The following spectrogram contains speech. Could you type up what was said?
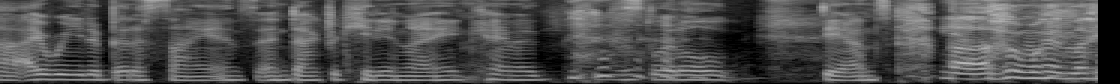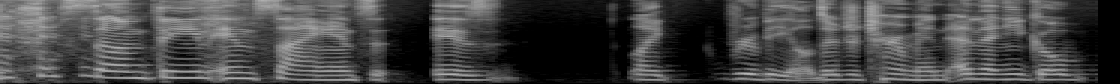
uh, I read a bit of science and Dr. Katey and I kind of do this little dance uh, when like something in science is like revealed or determined and then you go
